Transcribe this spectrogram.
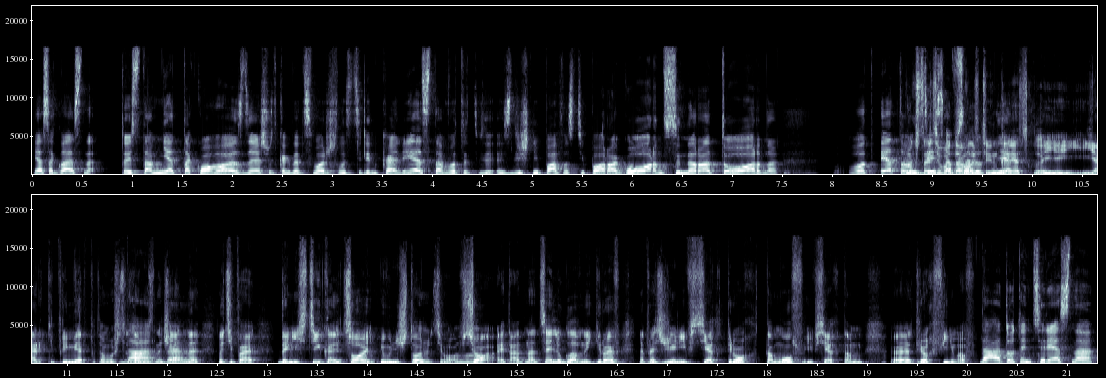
я согласна. То есть там нет такого, знаешь, вот когда ты смотришь «Властелин колец», там вот этот излишний пафос, типа Арагорн, сын Араторна, вот этого ну, кстати, здесь вот да, абсолютно «Властелин нет. колец» — яркий пример, потому что Да, там изначально, да. ну, типа, донести кольцо и уничтожить его. Мгм. Все, это одна цель у главных героев на протяжении всех трех томов и всех там трех фильмов. Да, тут интересно,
